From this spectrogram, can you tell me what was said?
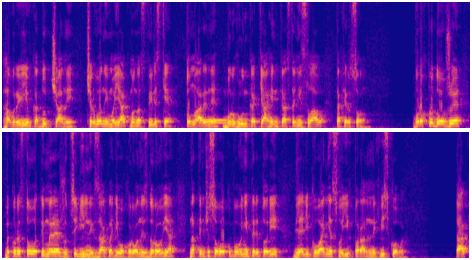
Гаврилівка, Дудчани, Червоний Маяк, Монастирське, Томарине, Бургунка, Тягінка, Станіслав та Херсон. Ворог продовжує використовувати мережу цивільних закладів охорони здоров'я на тимчасово окупованій території для лікування своїх поранених військових. Так,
